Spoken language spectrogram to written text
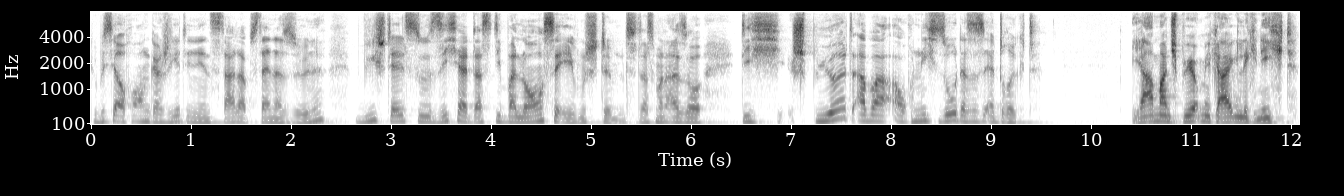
Du bist ja auch engagiert in den Startups deiner Söhne. Wie stellst du sicher, dass die Balance eben stimmt? Dass man also dich spürt, aber auch nicht so, dass es erdrückt? Ja, man spürt mich eigentlich nicht,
